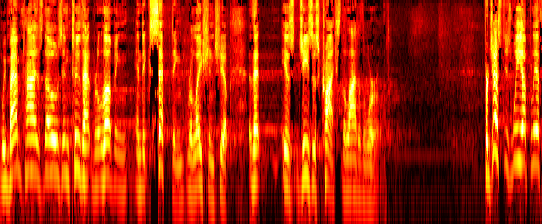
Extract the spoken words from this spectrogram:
We baptize those into that loving and accepting relationship that is Jesus Christ, the light of the world. For just as we uplift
